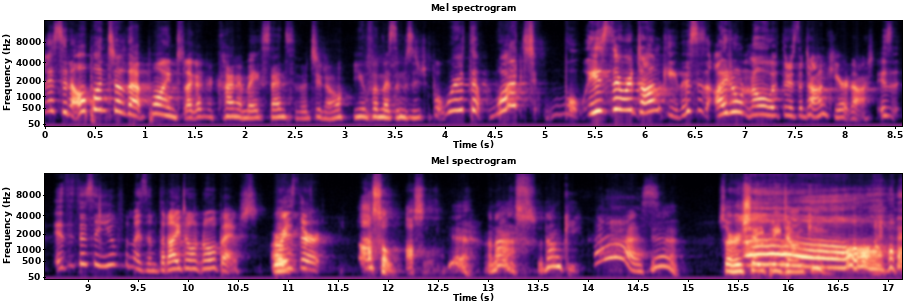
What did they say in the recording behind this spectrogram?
Listen, up until that point, like I could kind of make sense of it, you know, euphemisms. And, but where the what? Is there a donkey? This is I don't know if there's a donkey or not. Is is this a euphemism that I don't know about, or Well- is there? Ossel. Osel. Yeah, an ass, a donkey. Yes. Yeah. So her shapely donkey.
